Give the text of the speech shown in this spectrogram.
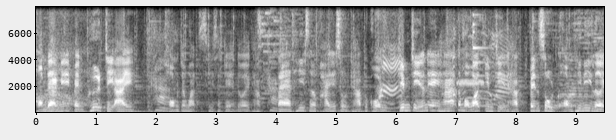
หอมแดงนี่เป็นพืช GI ค่ะของจังหวัดศรีสะเกดด้วยครับ ค่ะ แต่ที่เซอร์ไพรส์ที่สุดครับทุกคนกิมจินั่นเองฮะต้องบอกว่ากิมจินะครับเป็นสูตรของที่นี่เลย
